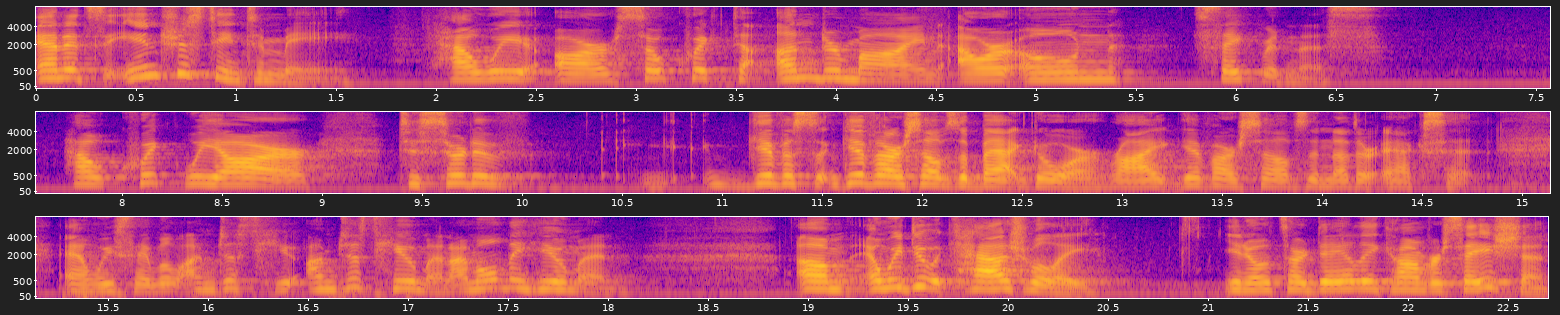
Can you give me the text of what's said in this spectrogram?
And it's interesting to me how we are so quick to undermine our own sacredness, how quick we are to sort of give us give ourselves a back door right? Give ourselves another exit. And we say well i'm just i'm just human. I'm only human. Um, and we do it casually. You know it's our daily conversation.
